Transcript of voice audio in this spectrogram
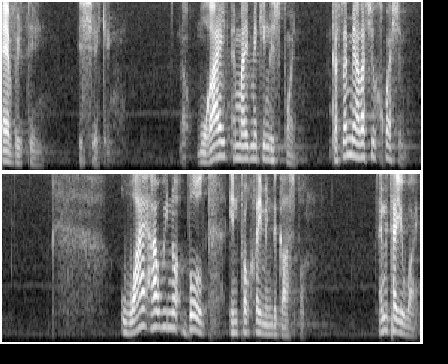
Everything is shaking. Now, why am I making this point? Because let me ask you a question. Why are we not bold in proclaiming the gospel? Let me tell you why.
